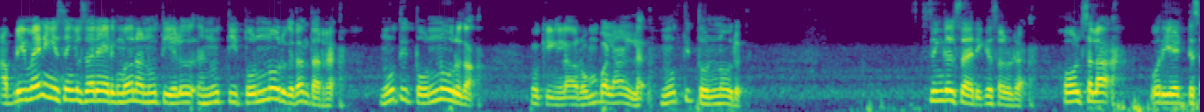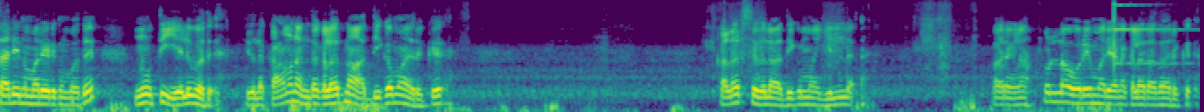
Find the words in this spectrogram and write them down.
அப்படியுமே நீங்கள் சிங்கிள் சாரியாக எடுக்கும்போது நான் நூற்றி எழுபது நூற்றி தொண்ணூறுக்கு தான் தர்றேன். நூற்றி தொண்ணூறு தான். ஓகேங்களா? ரொம்பலாம் இல்லை. நூற்றி தொண்ணூறு. சிங்கிள் சாரிக்கு சொல்கிறேன் ஹோல்சேலாக ஒரு எட்டு சாரி இந்த மாதிரி எடுக்கும்போது நூற்றி எழுபது இதில் காமனாக இந்த கலர் தான் அதிகமாக இருக்குது கலர்ஸ் இதில் அதிகமாக இல்லை. பாருங்களேன். ஃபுல்லாக ஒரே மாதிரியான கலராக தான் இருக்குது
